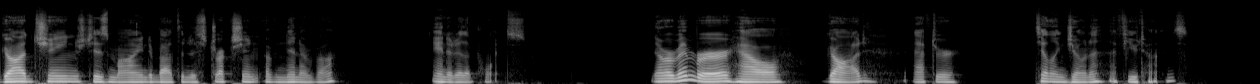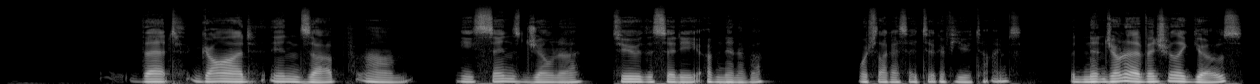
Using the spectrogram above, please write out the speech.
God changed his mind about the destruction of Nineveh and at other points. Now remember how God, after telling Jonah a few times, that God ends up, um, he sends Jonah to the city of Nineveh, which, like I said, took a few times. But Jonah eventually goes,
